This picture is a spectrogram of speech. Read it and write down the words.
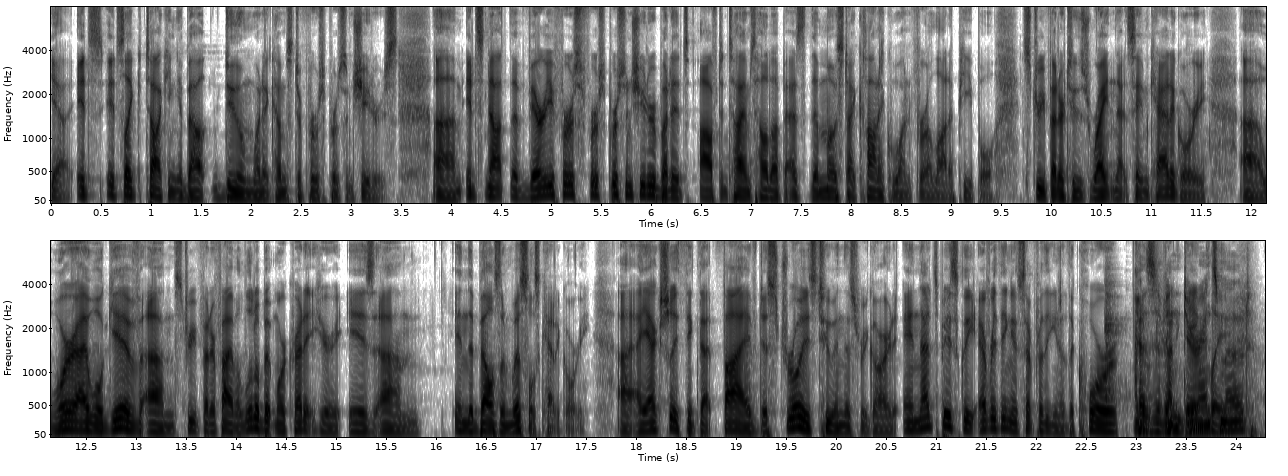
Yeah, it's it's like talking about Doom when it comes to first person shooters. Um, it's not the very first first person shooter, but it's oftentimes held up as the most iconic one for a lot of people. Street Fighter 2 is right in that same category. Uh, where I will give um, Street Fighter 5 a little bit more credit here is um, in the bells and whistles category. Uh, I actually think that five destroys two in this regard, and that's basically everything except for the you know the core because of endurance of mode.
